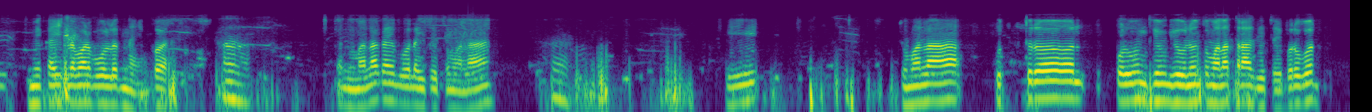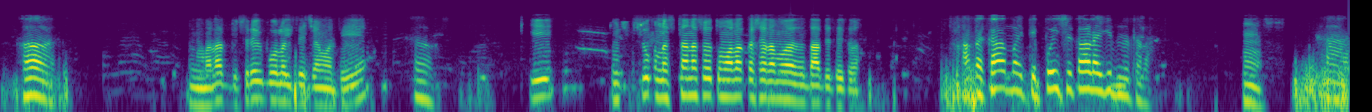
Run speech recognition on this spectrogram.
तुम्ही काहीच लबाड बोलत नाही बर. हा. पण मला काय बोलायचं तुम्हाला? हा. की तुम्हाला कुत्र पळवून घेऊन घेऊन तुम्हाला त्रास देतोय बरोबर? हा. मला दुसरं एक बोलायचं याच्यामध्ये हा. की तुमची चूक नसताना सुद्धा तुम्हाला कशाला मग दाब देतोय तो? आता काय माहिती पैसे काढायचे ना त्याला. हं. हा.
